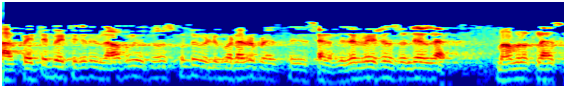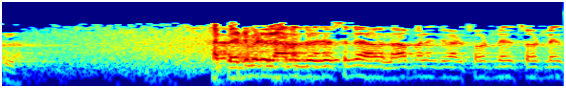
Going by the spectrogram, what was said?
ఆ పెట్టి పెట్టుకుని లోపలికి తోసుకుంటూ వెళ్ళిపోవడానికి ప్రయత్నం చేశాడు. రిజర్వేషన్స్ ఉండేవిగా మామూలు క్లాసుల్లో. ఆ పెట్టుబడి లోపల తోసేస్తుంటే లోపల నుంచి వాడు చోట్లేదు చోట్లేదు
